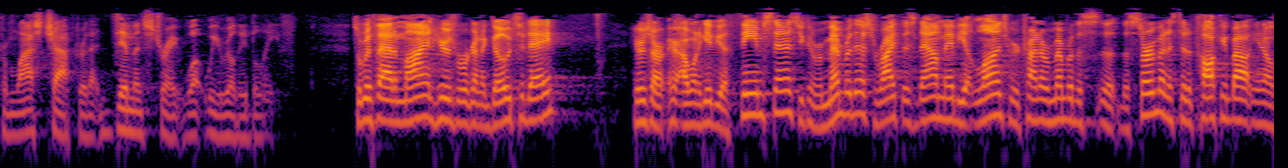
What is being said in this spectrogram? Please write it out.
from last chapter that demonstrate what we really believe. So with that in mind, here's where we're going to go today. Here's our, I want to give you a theme sentence. You can remember this, write this down. Maybe at lunch, we were trying to remember the, the, the sermon. Instead of talking about, you know,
